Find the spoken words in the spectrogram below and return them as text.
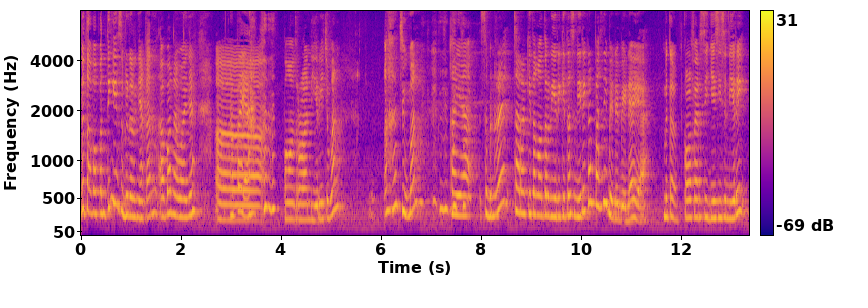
betapa pentingnya sebenarnya kan apa namanya eh, Apa ya? pengontrolan diri. Cuman cuman kayak sebenarnya cara kita ngontrol diri kita sendiri kan pasti beda-beda ya. Betul. Kalau versi Jessie sendiri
